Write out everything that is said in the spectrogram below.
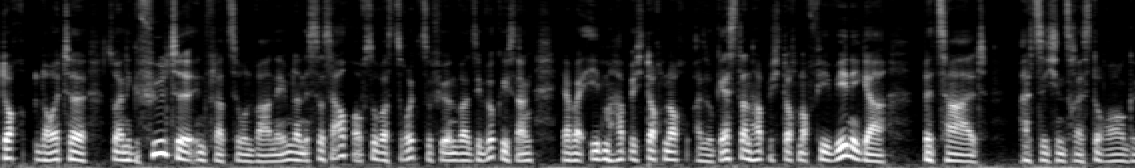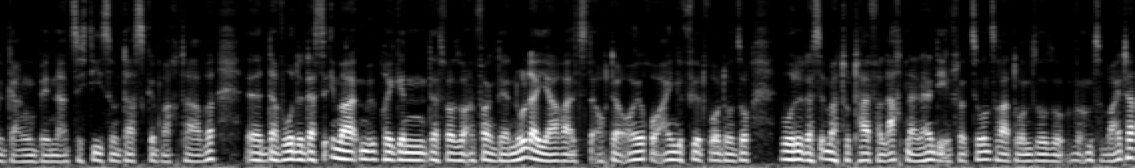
doch Leute so eine gefühlte Inflation wahrnehmen, dann ist das ja auch auf sowas zurückzuführen, weil sie wirklich sagen, ja, aber eben habe ich doch noch, also gestern habe ich doch noch viel weniger bezahlt als ich ins Restaurant gegangen bin, als ich dies und das gemacht habe. Äh, da wurde das immer im Übrigen, das war so Anfang der Nullerjahre, als auch der Euro eingeführt wurde und so, wurde das immer total verlacht. Nein, nein, die Inflationsrate und so, so und so weiter.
